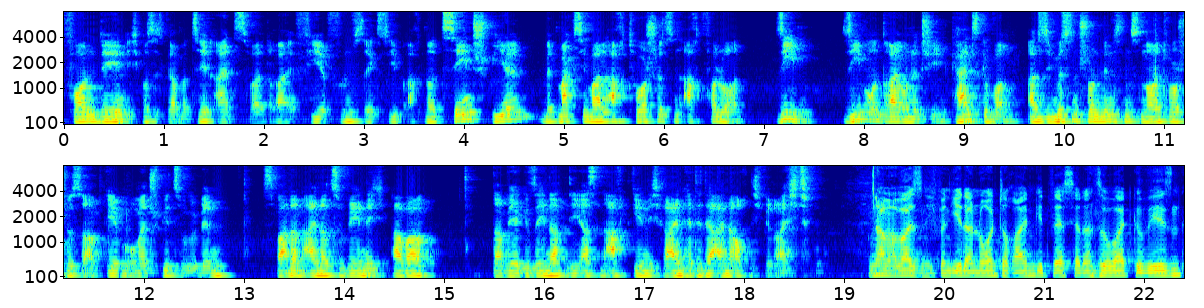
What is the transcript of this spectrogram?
von den, ich muss jetzt gerade mal zählen, 1, 2, 3, 4, 5, 6, 7, 8, 9, 10 Spielen mit maximal 8 Torschützen, 8 verloren. 7. Sieben und drei unentschieden. Keins gewonnen. Also sie müssen schon mindestens neun Torschüsse abgeben, um ein Spiel zu gewinnen. Es war dann einer zu wenig, aber da wir gesehen hatten, die ersten acht gehen nicht rein, hätte der eine auch nicht gereicht. Ja, man weiß nicht. Wenn jeder Neunte reingeht, wäre es ja dann soweit gewesen.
